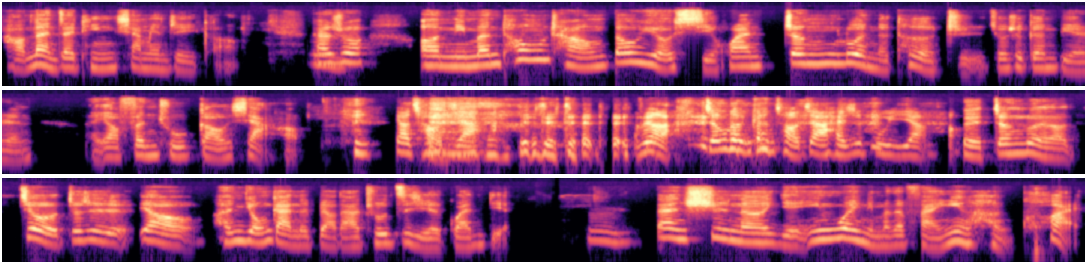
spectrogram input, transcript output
好，那你再听下面这个。他说，嗯、呃，你们通常都有喜欢争论的特质，就是跟别人、呃、要分出高下哈，要吵架。对对对对，没有啦，争论跟吵架还是不一样。对，争论啊，就就是要很勇敢的表达出自己的观点。嗯，但是呢，也因为你们的反应很快，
